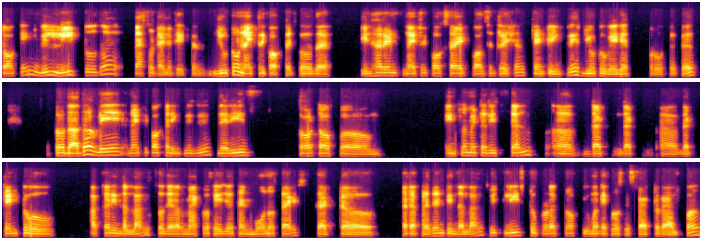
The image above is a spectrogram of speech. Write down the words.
talking will lead to the vasodilatation due to nitric oxide. So the inherent nitric oxide concentrations tend to increase due to various processes. So the other way nitric oxide increases, there is sort of um, inflammatory cells uh, that that uh, that tend to occur in the lungs. So there are macrophages and monocytes that uh, that are present in the lungs, which leads to production of tumor necrosis factor alpha,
